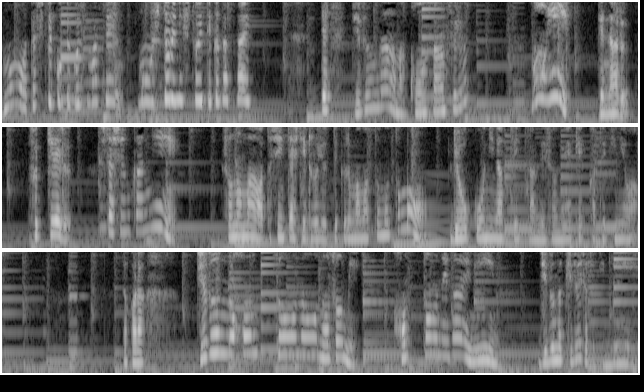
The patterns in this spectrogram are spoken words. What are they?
もう私ペコペコしません。もう一人にしといてください。で自分がまあ降参する。もういいってなる。吹っ切れる。した瞬間にそのまあ私に対していろいろ言ってくるママ友とも良好になっていったんですよね。結果的には。だから自分の本当の望み本当の願いに自分が気づいた時に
